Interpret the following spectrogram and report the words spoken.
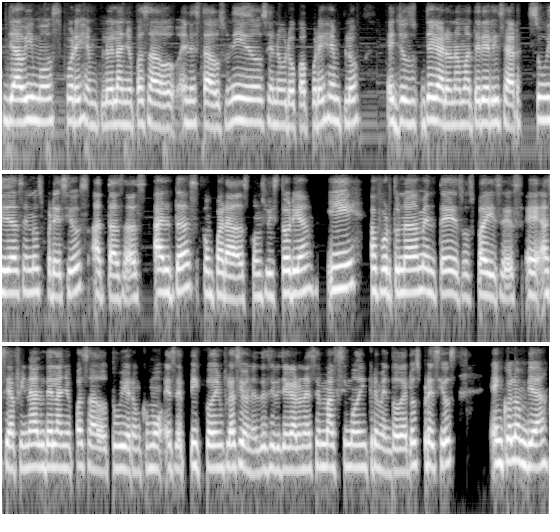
Ya vimos, por ejemplo, el año pasado en Estados Unidos, en Europa, por ejemplo, ellos llegaron a materializar subidas en los precios a tasas altas comparadas con su historia y afortunadamente esos países eh, hacia final del año pasado tuvieron como ese pico de inflación, es decir, llegaron a ese máximo de incremento de los precios en Colombia,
